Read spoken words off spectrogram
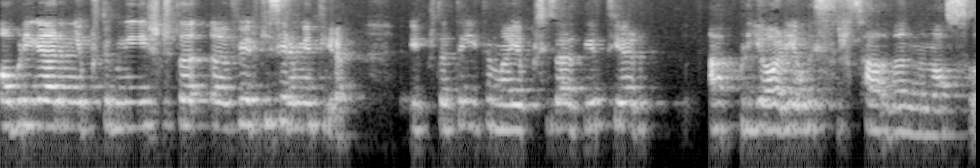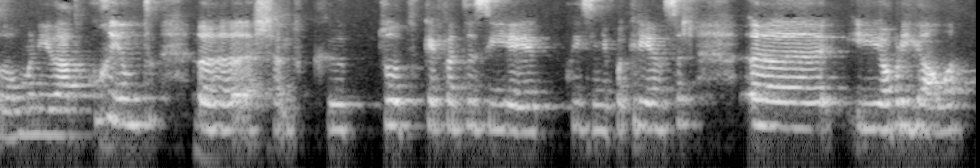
obrigar a minha protagonista a ver que isso era mentira. E, portanto, aí também eu precisava de a ter a priori alicerçada na nossa humanidade corrente, uh, achando que tudo que é fantasia é coisinha para crianças, uh, e obrigá-la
